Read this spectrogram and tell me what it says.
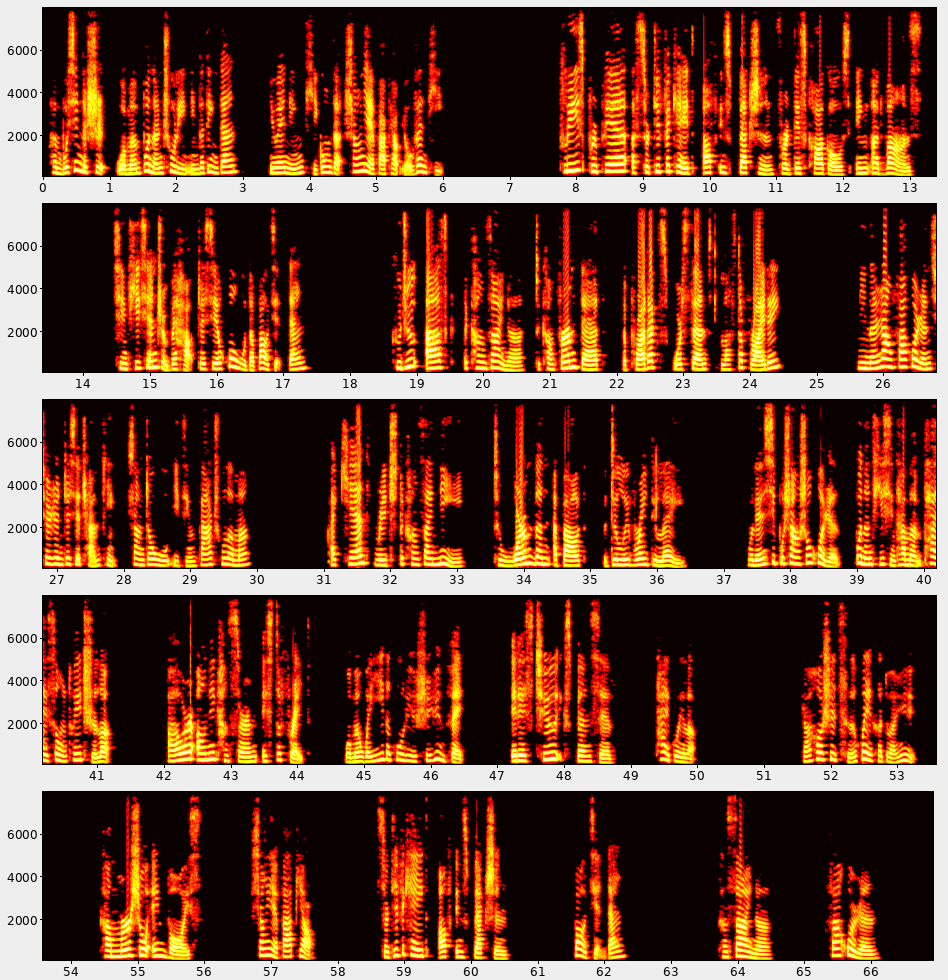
很不幸的是，我们不能处理您的订单，因为您提供的商业发票有问题。Please prepare a certificate of inspection for these cargoes in advance. 请提前准备好这些货物的报检单。Could you ask the consignor to confirm that the products were sent last Friday. 你能让发货人确认这些产品上周五已经发出了吗？I can't reach the consignee to warn them about the delivery delay. 我联系不上收货人，不能提醒他们派送推迟了。Our only concern is the freight. 我们唯一的顾虑是运费。It is too expensive. 太贵了。 然后是词汇和短语：commercial invoice，商业发票；certificate of inspection，报检单；consignor，发货人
